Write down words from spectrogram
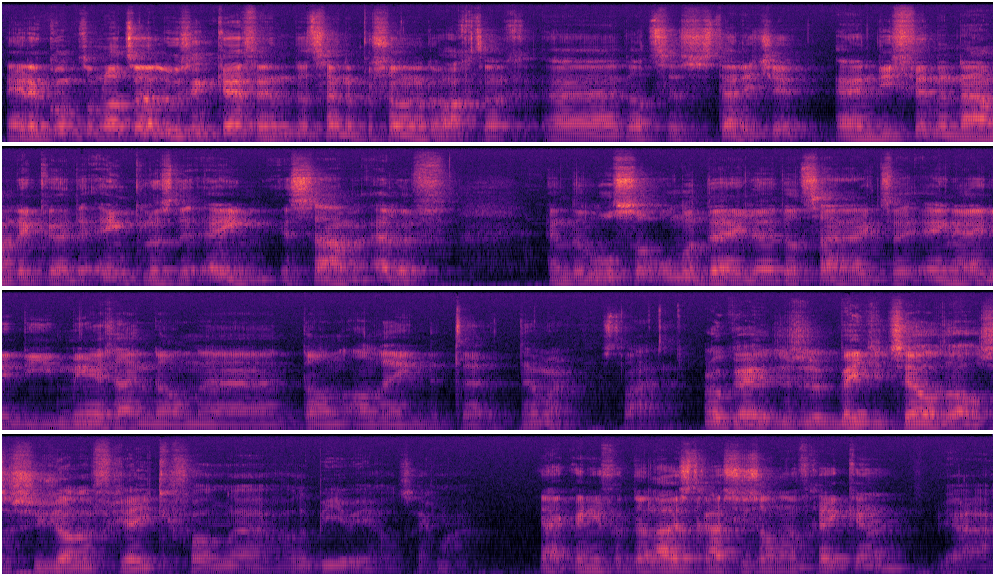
Nee, dat komt omdat Loes en Kevin, dat zijn de personen erachter, dat is een stelletje. En die vinden namelijk de 1 plus de 1 is samen 11. En de losse onderdelen, dat zijn eigenlijk twee eenheden die meer zijn dan, eh, dan alleen het, eh, het nummer, als het ware. Oké, dus een beetje hetzelfde als de Suzanne en Freek van, eh, van de bierwereld, zeg maar. Ja, ik weet niet of de luisteraars Suzanne en Freek kennen. Ja,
